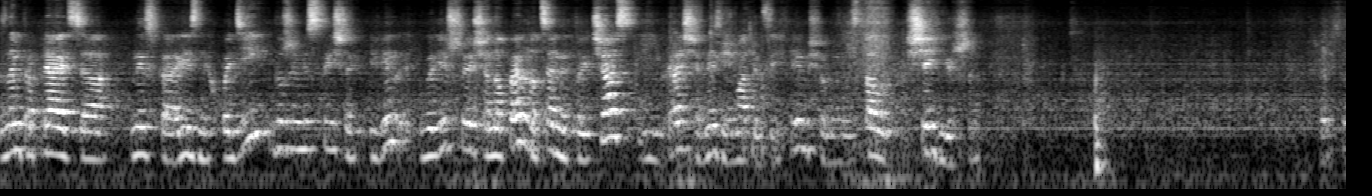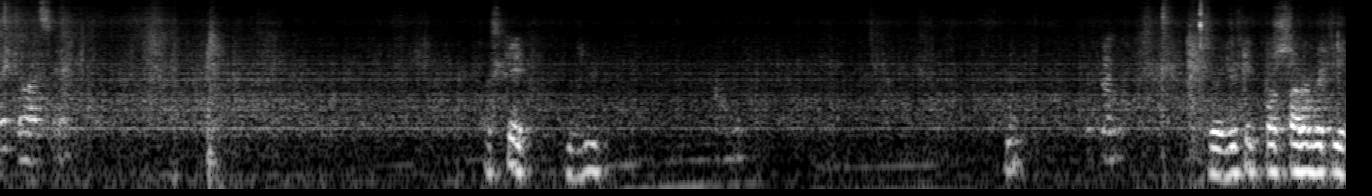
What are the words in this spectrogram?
З ним трапляється низка різних подій, дуже містичних, і він вирішує, що напевно це не той час, і краще не знімати цей фільм, щоб не стало ще гірше. Ситуація. Escape. Нажми. YouTube пост поработил.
